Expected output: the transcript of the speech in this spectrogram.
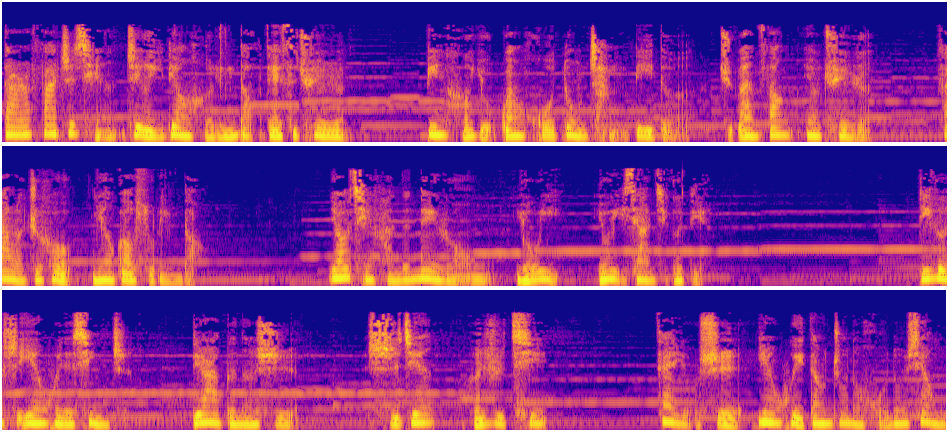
当然，发之前这个一定要和领导再次确认，并和有关活动场地的举办方要确认。发了之后，你要告诉领导，邀请函的内容有以有以下几个点：第一个是宴会的性质，第二个呢是时间和日期，再有是宴会当中的活动项目，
